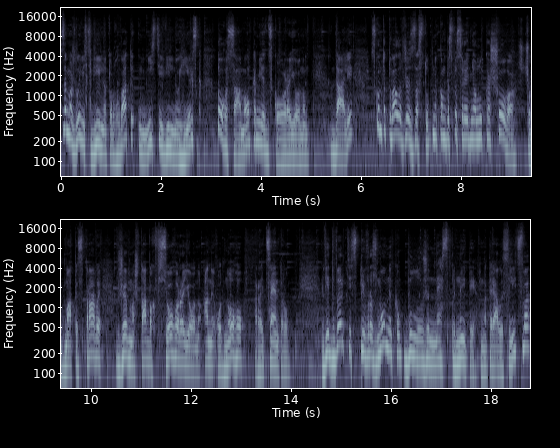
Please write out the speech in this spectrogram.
за можливість вільно торгувати у місті Вільногірськ того самого Кам'янського району. Далі сконтактували вже з заступником безпосередньо Лукашова, щоб мати справи вже в масштабах всього району, а не одного райцентру. Відвертість співрозмовника було вже не спинити. В матеріали слідства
